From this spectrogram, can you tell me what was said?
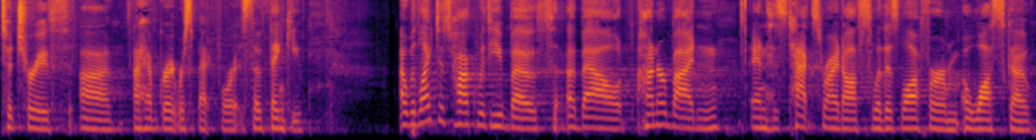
to truth. Uh, I have great respect for it, so thank you. I would like to talk with you both about Hunter Biden and his tax write offs with his law firm, Owasco.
